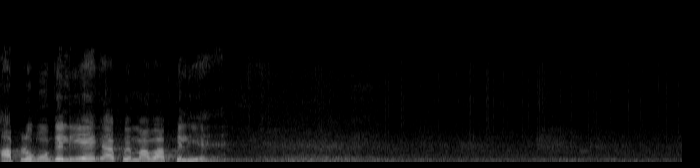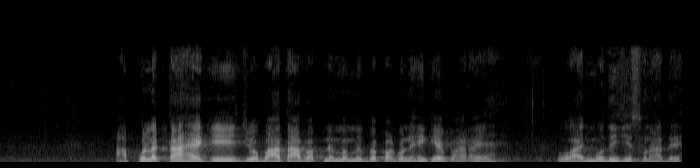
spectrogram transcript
आप लोगों के लिए है कि आपके माँ बाप के लिए है? आपको लगता है कि जो बात आप अपने मम्मी पापा को नहीं कह पा रहे हैं, वो आज मोदी जी सुना दे।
